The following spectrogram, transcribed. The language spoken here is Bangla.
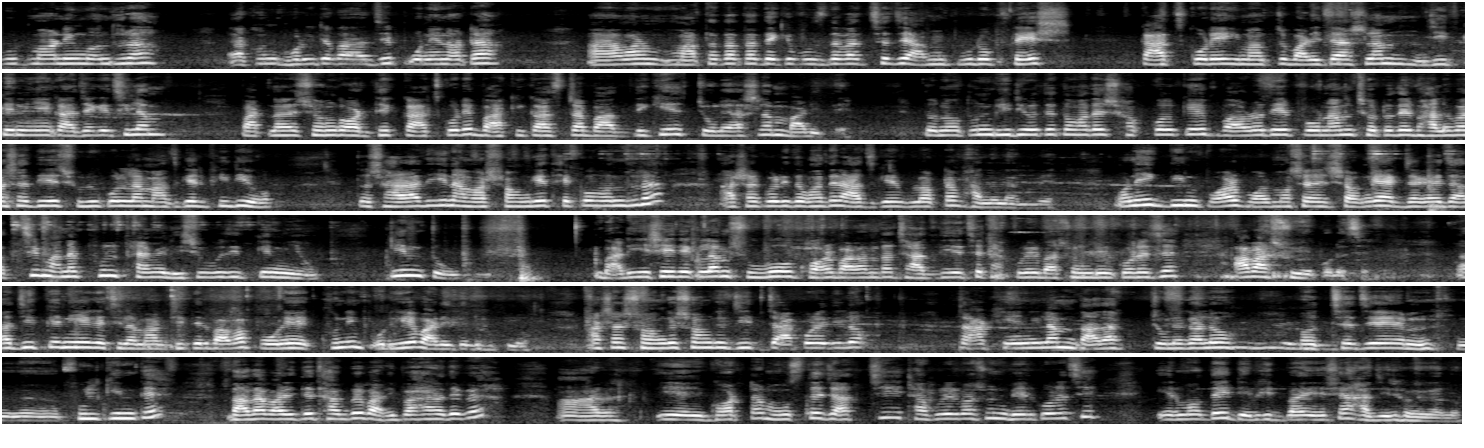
গুড মর্নিং বন্ধুরা। এখন ঘড়িটা বাজে পৌনে নটা। আর আমার মাথা টাথা দেখে বুঝতে পারছে যে আমি পুরো ফ্রেশ কাজ করে এইমাত্র বাড়িতে আসলাম। জিতকে নিয়ে কাজে গেছিলাম। পার্টনারের সঙ্গে অর্ধেক কাজ করে বাকি কাজটা বাদ দেখিয়ে চলে আসলাম বাড়িতে। তো নতুন ভিডিওতে তোমাদের সকলকে বড়দের প্রণাম, ছোটদের ভালোবাসা দিয়ে শুরু করলাম আজকের ভিডিও। তো সারাদিন আমার সঙ্গে থেকো বন্ধুরা। আশা করি তোমাদের আজকের ব্লগটা ভালো লাগবে। অনেক দিন পর বর্মশাইয়ের সঙ্গে এক জায়গায় যাচ্ছি মানে ফুল ফ্যামিলি শুভজিৎকে নিয়েও। কিন্তু বাড়ি এসেই দেখলাম শুভ ঘর বারান্দা ছাদ দিয়েছে, ঠাকুরের বাসন বের করেছে, আবার শুয়ে পড়েছে। আর জিতকে নিয়ে গেছিলাম, আর জিতের বাবা পড়ে এক্ষুনি পড়িয়ে বাড়িতে ঢুকলো। আসার সঙ্গে সঙ্গে জিত চা করে দিল। চা খেয়ে নিলাম, দাদা চলে গেল হচ্ছে যে ফুল কিনতে। দাদা বাড়িতে থাকবে, বাড়ি পাহারা দেবে। আর ইয়ে ঘরটা মুছতে যাচ্ছি, ঠাকুরের বাসন বের করেছি। এর মধ্যেই ডেভিড ভাই এসে হাজির হয়ে গেল।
